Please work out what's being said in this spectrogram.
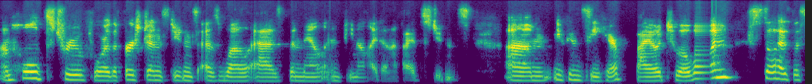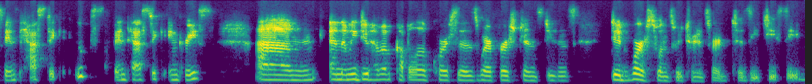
um, holds true for the first gen students as well as the male and female identified students. Um, you can see here, Bio 201 still has this fantastic, oops, fantastic increase. Um, and then we do have a couple of courses where first gen students did worse once we transferred to ZTC.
